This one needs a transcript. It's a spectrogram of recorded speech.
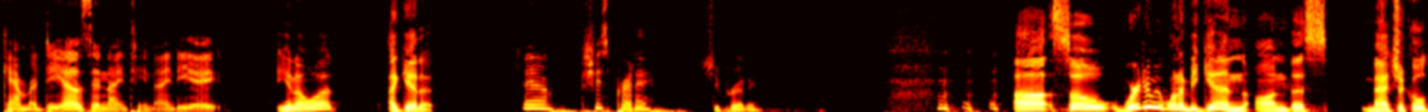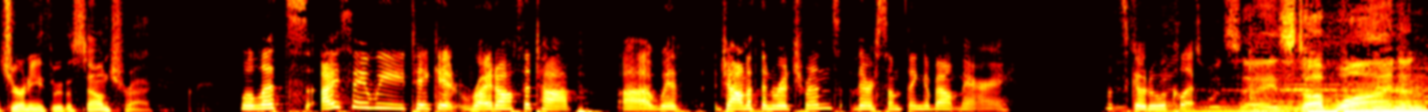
Cameron Diaz in 1998. You know what? I get it. Yeah, she's pretty. She pretty. uh so where do we want to begin on this magical journey through the soundtrack? Well, let's. I say we take it right off the top uh, with Jonathan Richman's "There's Something About Mary." Let's go to a clip. would say, Stop whining,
